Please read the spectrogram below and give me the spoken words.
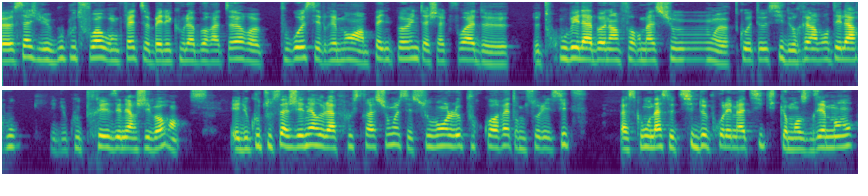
euh, ça, j'ai eu beaucoup de fois où en fait, bah, les collaborateurs, euh, pour eux, c'est vraiment un pain point à chaque fois de, de trouver la bonne information, euh, côté aussi de réinventer la roue, qui est du coup très énergivore. Et du coup, tout ça génère de la frustration et c'est souvent le pourquoi en fait on me sollicite parce qu'on a ce type de problématique qui commence vraiment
